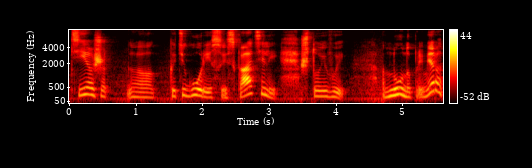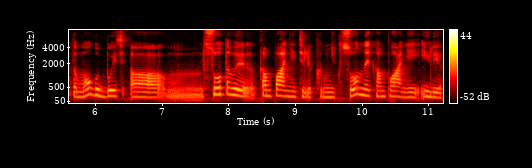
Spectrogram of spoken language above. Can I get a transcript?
те же э, категории соискателей, что и вы. Ну, например, это могут быть э, сотовые компании, телекоммуникационные компании или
